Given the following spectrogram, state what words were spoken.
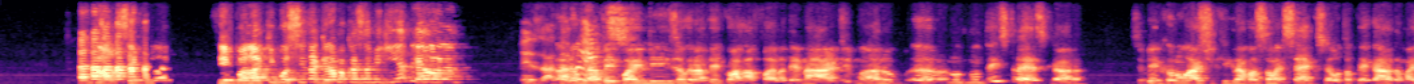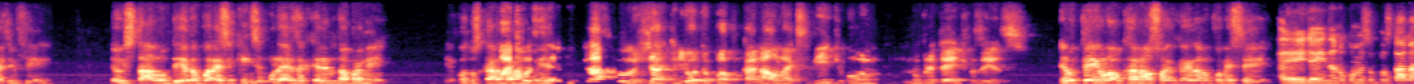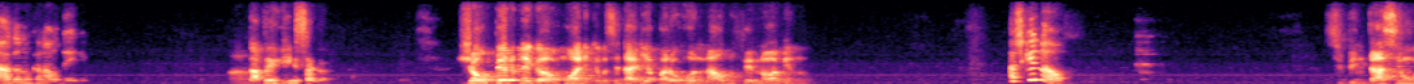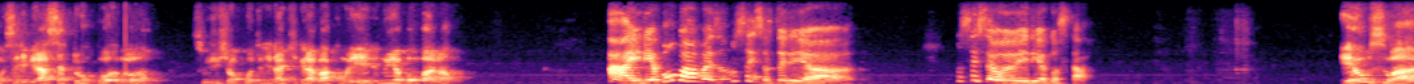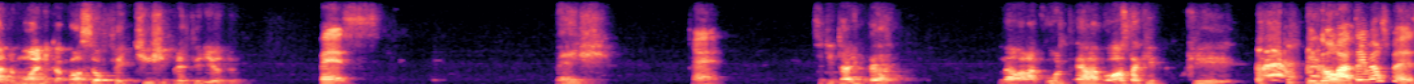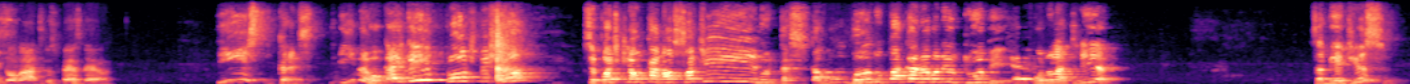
Não, sem falar, sem falar que você ainda grava com as amiguinhas dela, né? Exatamente. Cara, eu gravei com a Elisa, eu gravei com a Rafaela Denardi. Mano, não, não tem estresse, cara. Se bem que eu não acho que gravação é sexo, é outra pegada, mas enfim eu estalo o dedo, aparece 15 mulheres aqui querendo dar para mim. Enquanto os caras Mas você, no caso, já criou teu próprio canal no Xvideo ou não pretende fazer isso? Eu tenho lá o canal, só que ainda não comecei. É, ele ainda não começou a postar nada no canal dele. Ah. Dá preguiça, cara. João Pedro Negão, Mônica, você daria para o Ronaldo Fenômeno? Acho que não. Se pintasse um, se ele virasse ator pornô, surgisse a oportunidade de gravar com ele, não ia bombar, não? Ah, iria bombar, mas eu não sei se eu teria. Não sei se eu iria gostar. Eu zoado, Mônica, qual o seu fetiche preferido? Pés. Pés? É. Você tentar em pé? Não, ela curta, ela gosta que. que... Idolatrem meus pés. Idolatrem os pés dela. Isso, Ih, meu irmão, aí tem pronto, fechou. Você pode criar um canal só de. Está bombando pra caramba no YouTube. É podolatria. Sabia disso?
